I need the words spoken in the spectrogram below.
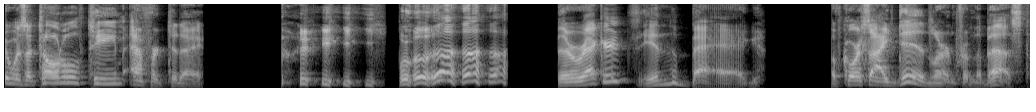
It was a total team effort today. the record's in the bag. Of course, I did learn from the best.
